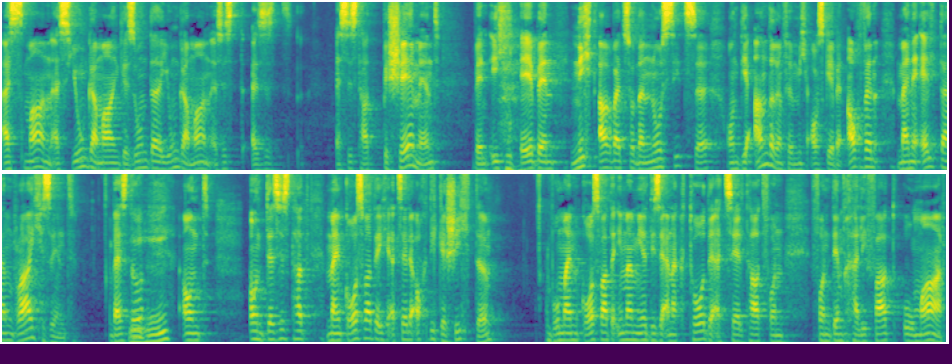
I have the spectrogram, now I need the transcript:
Als Mann, als junger Mann, gesunder junger Mann, es ist, es ist, es ist halt beschämend, wenn ich eben nicht arbeite, sondern nur sitze und die anderen für mich ausgeben, auch wenn meine Eltern reich sind, weißt du? Und, und das ist halt, mein Großvater, ich erzähle auch die Geschichte, wo mein Großvater immer mir diese Anekdote erzählt hat von, von dem Kalifat Omar,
